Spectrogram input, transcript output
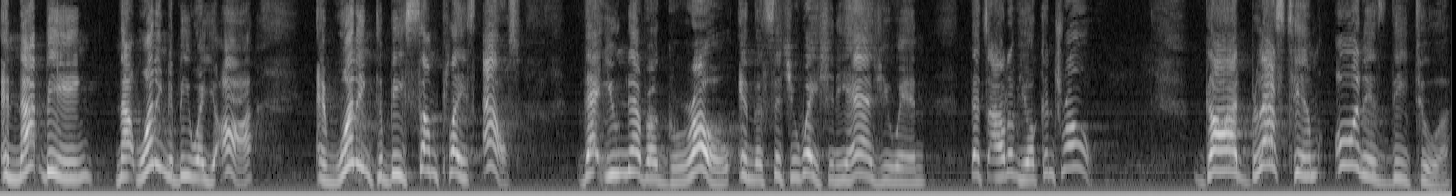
in not being, not wanting to be where you are, and wanting to be someplace else that you never grow in the situation He has you in that's out of your control. God blessed him on his detour.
